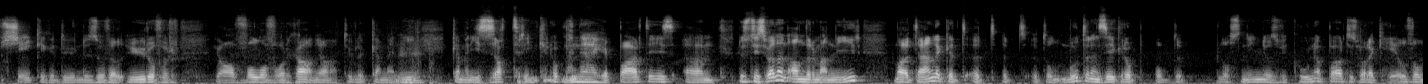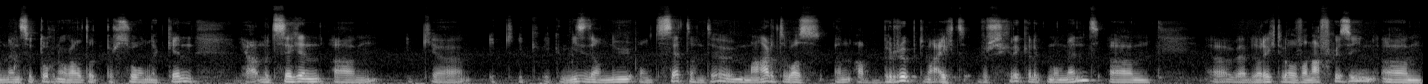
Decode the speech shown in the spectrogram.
shaken gedurende zoveel uur of er ja, volle voor gaan. Ja, natuurlijk kan men niet, mhm. kan men niet zat drinken op mijn eigen parties. Um, dus het is wel een andere manier, maar uiteindelijk het, het, het, het ontmoeten, en zeker op, op de Los Niños Vicuna parties, waar ik heel veel mensen toch nog altijd persoonlijk ken, ja, ik moet zeggen, um, ik, uh, ik, ik, ik mis dat nu ontzettend. Hè. Maart was een abrupt, maar echt verschrikkelijk moment. Um, uh, we hebben er echt wel van afgezien. Um,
